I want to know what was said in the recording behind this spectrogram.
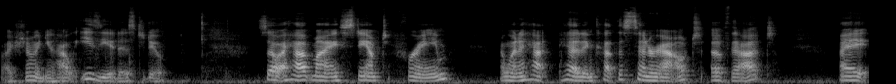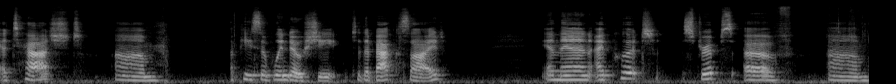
by showing you how easy it is to do. So I have my stamped frame I went ahead and cut the center out of that. I attached um, a piece of window sheet to the back side. And then I put strips of um,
